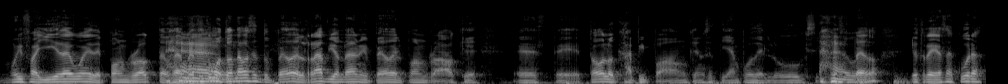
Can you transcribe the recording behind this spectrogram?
muy fallida, güey, de punk rock. O sea, así como tú andabas en tu pedo del rap, yo andaba en mi pedo del punk rock, que, este, todo lo happy punk en ese tiempo, deluxe y todo ese pedo. Yo traía esa cura.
